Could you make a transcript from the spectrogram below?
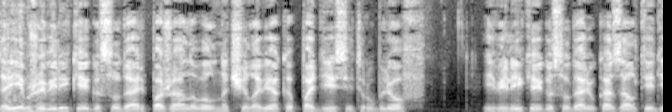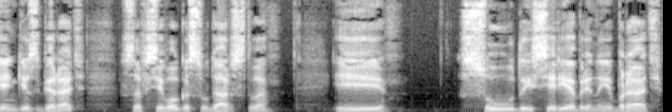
Да им же великий государь пожаловал на человека по десять рублев, и великий государь указал те деньги сбирать со всего государства и суды серебряные брать,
